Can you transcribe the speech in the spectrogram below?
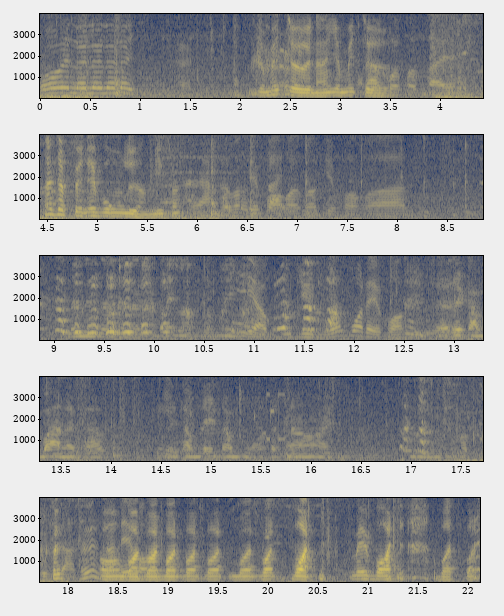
โอ้ยเลยเลยเลยเลยยังไม่เจอนะ ยังไม่เจอ คนสดใสน่าจะเป็นไอ้วงเหลืองนี่ปะ แล้วมาเก็บของกันมาเก็บของกัน เดี๋ยวกูยืนว่าว่าได้ของอยู่เลเดี๋ยวยได้กลับบ้านแล้วครับไปทำเล่นทำหัวสักหน้อยเฮ้ยอ๋อบอดบอดบอดบอดบอดบอดบอดบอดไม่บอดบอดบอด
